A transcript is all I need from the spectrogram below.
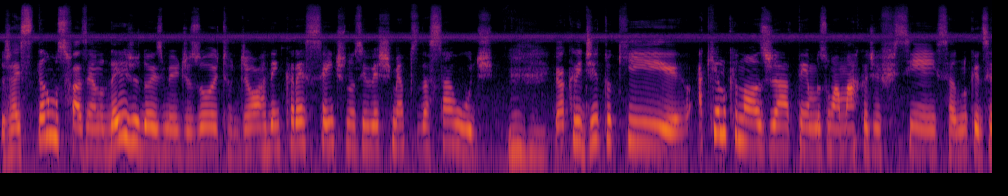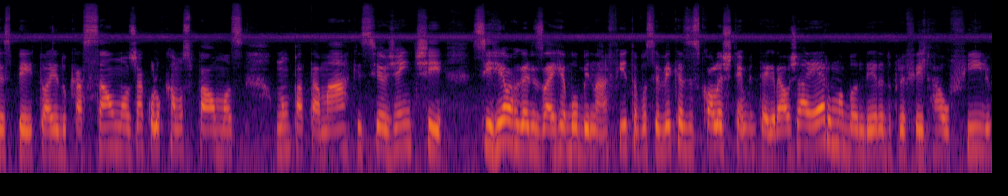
já estamos fazendo desde 2018 de ordem crescente nos investimentos da saúde. Uhum. Eu acredito que aquilo que nós já temos uma marca de eficiência no que diz respeito à educação, nós já colocamos palmas num patamar que se a gente se reorganizar e rebobinar a fita, você vê que as escolas de tempo integral já era uma bandeira do prefeito Raul Filho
